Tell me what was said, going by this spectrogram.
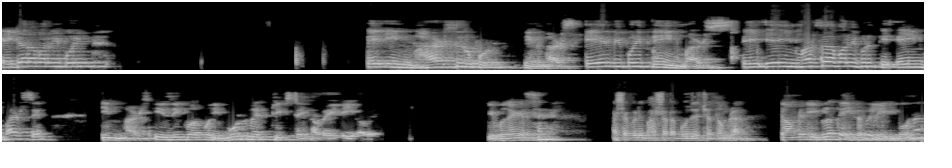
এইটার আবার বিপরীত? এই ইনভার্সের উপর ইনভার্স এর বিপরীত এ ইনভার্স এই এ ইনভার্সের আবার বিপরীত এ ইনভার্সের ইনভার্স ইজ ইকুয়াল ওই মূল ম্যাট্রিক্সটাই হবে এটাই হবে। কি বোঝা গেছে? আশা করি ভাষাটা বুঝেছ তোমরা। তো আমরা এগুলোতে এইভাবে লিখব না?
